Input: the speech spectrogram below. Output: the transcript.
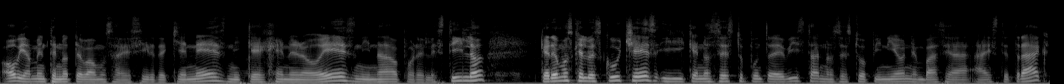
Obviamente no te vamos a decir de quién es, ni qué género es, ni nada por el estilo. Queremos que lo escuches y que nos des tu punto de vista, nos des tu opinión en base a, a este track.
